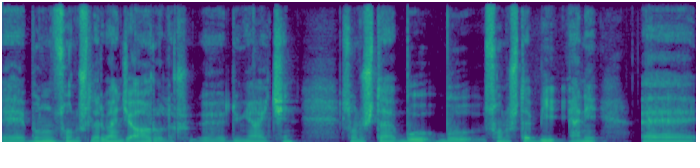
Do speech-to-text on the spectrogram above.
E, bunun sonuçları bence ağır olur e, dünya için. Sonuçta bu bu sonuçta bir yani e,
